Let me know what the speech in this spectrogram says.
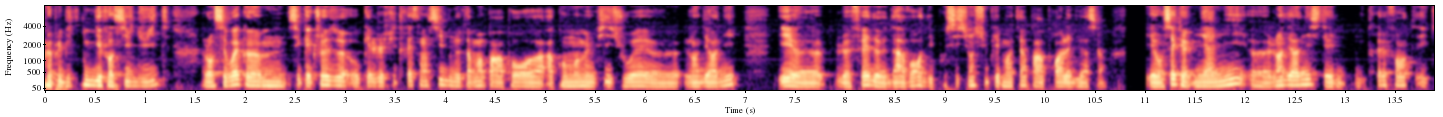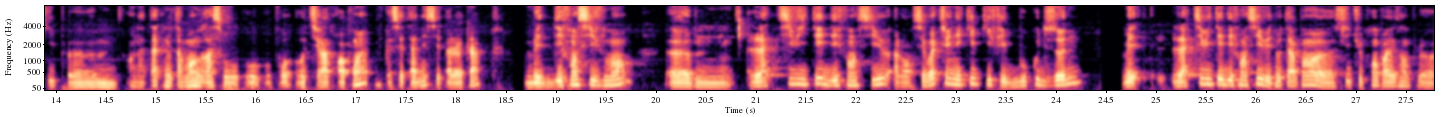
le playmaking défensif du hit. Alors c'est vrai que c'est quelque chose auquel je suis très sensible, notamment par rapport à comment Memphis jouait euh, l'an dernier et euh, le fait d'avoir des positions supplémentaires par rapport à l'adversaire. Et on sait que Miami euh, l'an dernier c'était une, très forte équipe en attaque, notamment grâce au, au, au, tir à trois points, que cette année c'est pas le cas. Mais défensivement, l'activité défensive, alors c'est vrai que c'est une équipe qui fait beaucoup de zones, mais l'activité défensive, et notamment euh, si tu prends par exemple euh,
